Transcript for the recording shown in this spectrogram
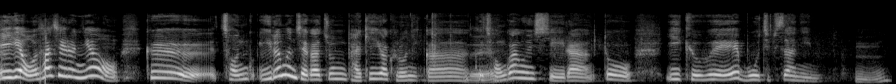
이게 어, 사실은요, 그 전, 이름은 제가 좀 밝히기가 그러니까, 네. 그 정광훈 씨랑 또 이 교회의 모 집사님, 음,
